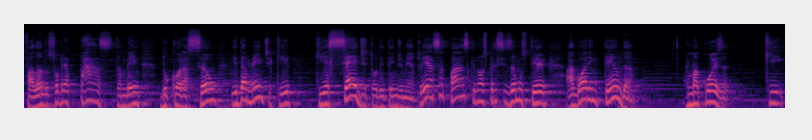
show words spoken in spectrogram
falando sobre a paz também do coração e da mente que, que excede todo entendimento. E é essa paz que nós precisamos ter. Agora entenda uma coisa, que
